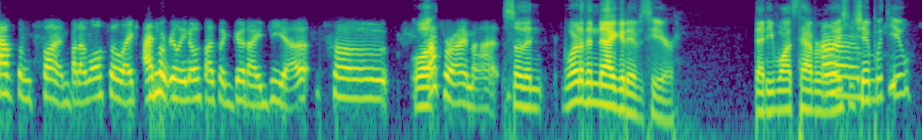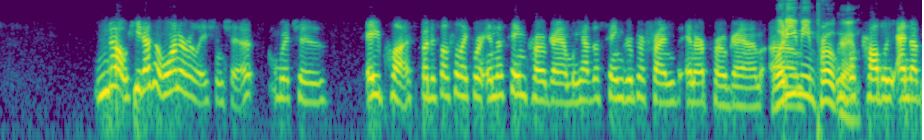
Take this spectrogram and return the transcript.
have some fun, but I'm also like I don't really know if that's a good idea. So Well- that's where I'm at. So then, what are the negatives here? That he wants to have a relationship Um, with you? No, he doesn't want a relationship, which is a plus. But it's also like we're in the same program. We have the same group of friends in our program. What do you mean program? We'll probably end up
